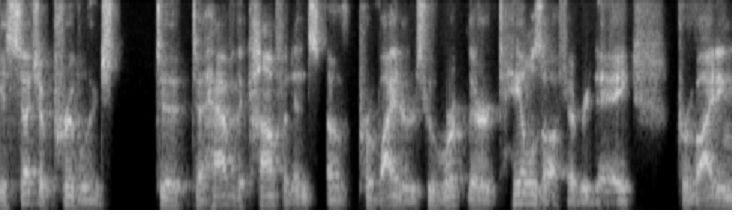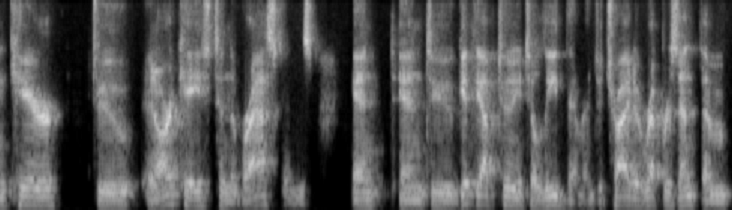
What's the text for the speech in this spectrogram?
is such a privilege to, to have the confidence of providers who work their tails off every day, providing care to, in our case, to Nebraskans. and and to get the opportunity to lead them and to try to represent them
